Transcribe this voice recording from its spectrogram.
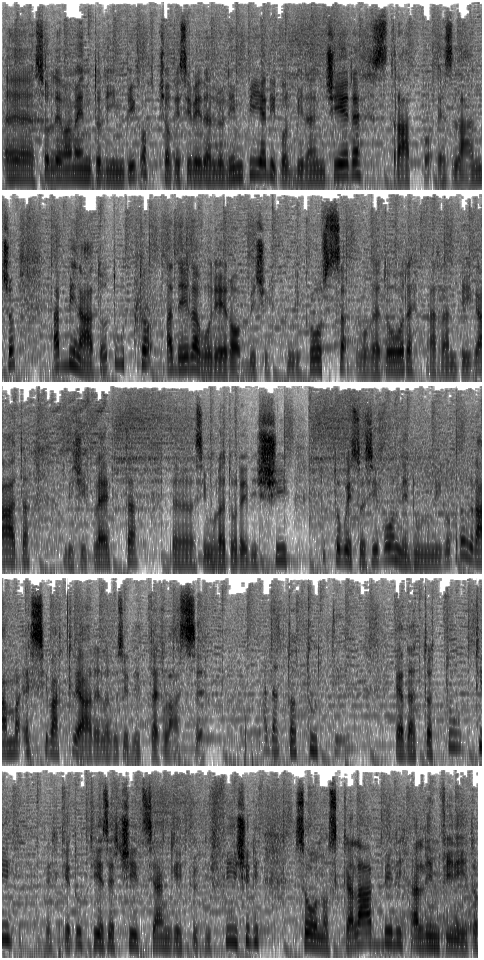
eh, sollevamento olimpico, ciò che si vede alle Olimpiadi col bilanciere, strappo e slancio, abbinato tutto a dei lavori aerobici, quindi corsa, vogatore, arrampicata, bicicletta, eh, simulatore di sci, tutto questo si fonde in un unico programma e si va a creare la cosiddetta classe. Adatto a tutti? è adatto a tutti perché tutti gli esercizi, anche i più difficili, sono scalabili all'infinito.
